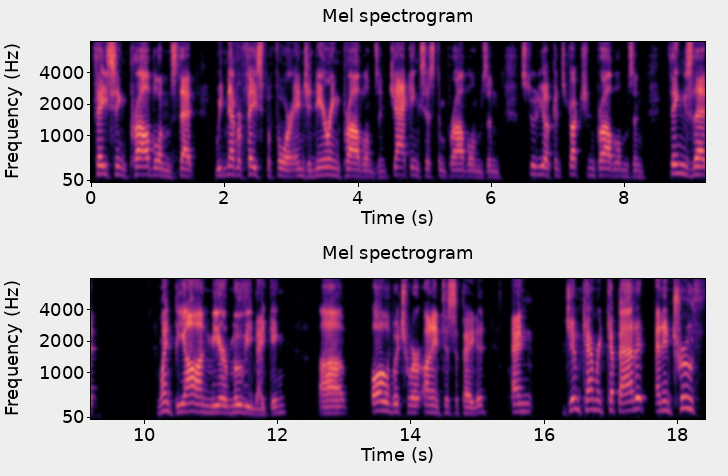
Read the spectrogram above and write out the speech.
facing problems that we'd never faced before engineering problems and jacking system problems and studio construction problems and things that went beyond mere movie making, uh, all of which were unanticipated. And Jim Cameron kept at it. And in truth,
